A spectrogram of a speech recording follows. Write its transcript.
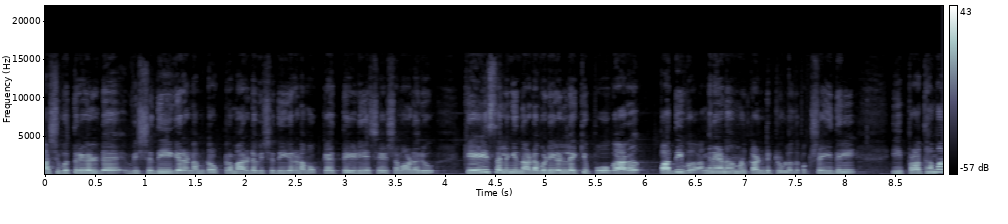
ആശുപത്രികളുടെ വിശദീകരണം ഡോക്ടർമാരുടെ വിശദീകരണം ഒക്കെ തേടിയ ശേഷമാണ് ഒരു കേസ് അല്ലെങ്കിൽ നടപടികളിലേക്ക് പോകാറ് പതിവ്. അങ്ങനെയാണ് നമ്മൾ കണ്ടിട്ടുള്ളത്. പക്ഷേ ഇതിൽ ഈ പ്രഥമ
